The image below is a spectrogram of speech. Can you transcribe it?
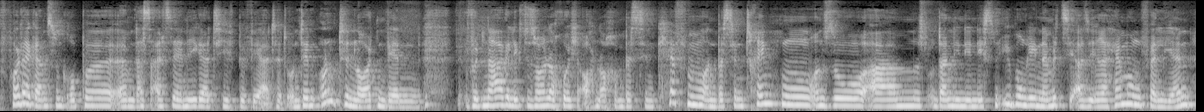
vor der ganzen Gruppe, ähm, das als sehr negativ bewertet. Und den, und den Leuten werden, wird nahegelegt, sie sollen doch ruhig auch noch ein bisschen kiffen und ein bisschen trinken und so ähm, und dann in die nächsten Übungen gehen, damit sie also ihre Hemmungen verlieren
